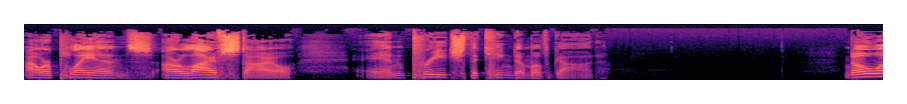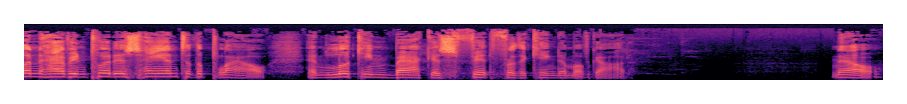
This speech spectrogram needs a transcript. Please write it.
our plans, our lifestyle, and preach the kingdom of God. No one having put his hand to the plow and looking back is fit for the kingdom of God. Now,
